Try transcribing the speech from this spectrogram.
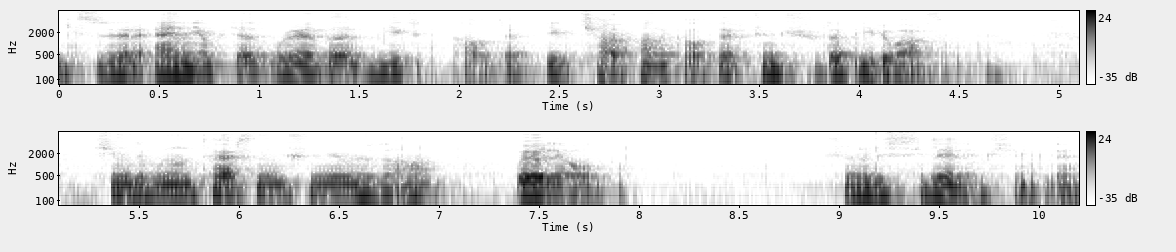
x üzeri n yapacağız. Buraya da 1 kalacak. 1 çarpanı kalacak. Çünkü şurada 1 var zaten. Şimdi bunun tersini düşündüğümüz zaman böyle oldu. Şunu bir silelim şimdi.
